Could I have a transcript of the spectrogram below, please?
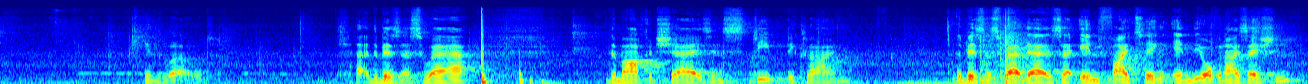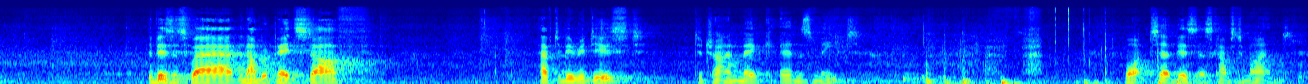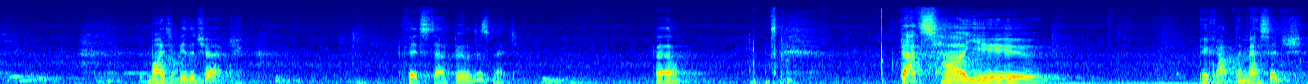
in the world. Uh, the business where the market share is in steep decline, the business where there's uh, infighting in the organization, the business where the number of paid staff have to be reduced to try and make ends meet. What uh, business comes to mind? Might it be the church? Fits that bill, doesn't it? Well, that's how you pick up the message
